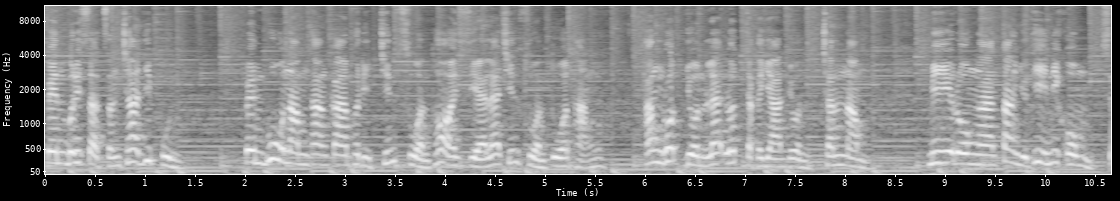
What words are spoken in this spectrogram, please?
เป็นบริษัทสัญชาติญี่ปุ่น เป็นผู้นำทางการผลิตชิ้นส่วนท่อไอเสียและชิ้นส่วนตัวถัง ทั้งรถยนต์และรถจักรยานยนต์ชั้นนำมีโรงงานตั้งอยู่ที่นิคม ส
